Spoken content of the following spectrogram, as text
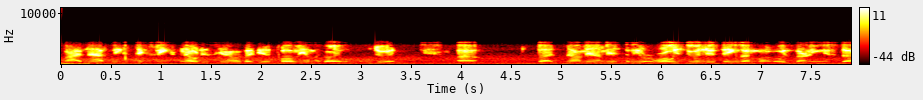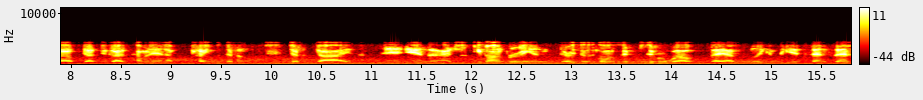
five and a half weeks, six weeks notice. You know, like they told me, I'm like, right, we'll do it. Uh, but no, I I mean, I mean, we're always doing new things. I'm always learning new stuff. Got new guys coming in. I'm training with different different guys, and, and uh, I just keep on improving, and everything's going super super well. I haven't really competed since then,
